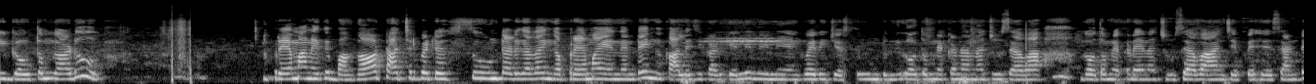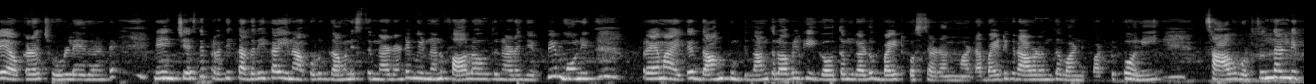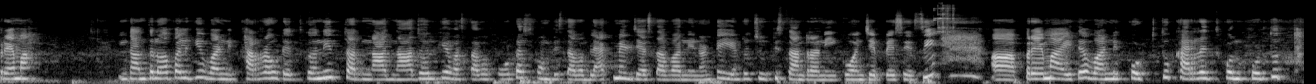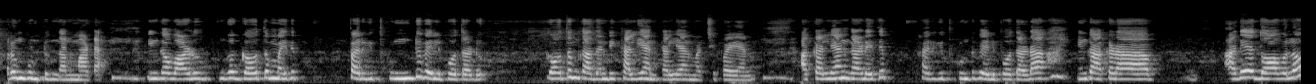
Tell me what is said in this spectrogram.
ఈ గౌతమ్ గాడు ప్రేమని అయితే బాగా టార్చర్ పెట్టేస్తూ ఉంటాడు కదా. ఇంకా ప్రేమ ఏంటంటే ఇంకా కాలేజీ కాడికి వెళ్ళి వీడిని ఎంక్వైరీ చేస్తూ ఉంటుంది. గౌతమ్ని ఎక్కడైనా చూసావా? గౌతమ్ని ఎక్కడైనా చూసావా అని చెప్పేసి అంటే ఎక్కడ చూడలేదు అంటే నేను చేస్తే ప్రతి కదలిక ఈ నా కొడుకు గమనిస్తున్నాడంటే వీడు నన్ను ఫాలో అవుతున్నాడని చెప్పి మౌని ప్రేమ అయితే దాంకుంటుంది. అంత లోపలికి ఈ గౌతమ్ గాడు బయటకు వస్తాడనమాట బయటికి రావడంతో వాడిని పట్టుకొని చావు కొడుతుందండి ప్రేమ. ఇంకా అంత లోపలికి వాడిని కర్ర ఒకటి ఎత్తుకొని నా నా జోలికే వస్తావా ఫొటోస్ పంపిస్తావా బ్లాక్మెయిల్ చేస్తావా నేనంటే ఏంటో చూపిస్తానురా నీకు అని చెప్పేసేసి ప్రేమ అయితే వాడిని కొడుతూ కర్ర ఎత్తుకొని కొడుతూ తరుముకుంటుందనమాట ఇంకా వాడు ఇంకా గౌతమ్ అయితే పరిగెత్తుకుంటూ వెళ్ళిపోతాడు. గౌతమ్ కాదండి కళ్యాణ్ కళ్యాణ్ మర్చిపోయాను. ఆ కళ్యాణ్ గాడైతే పరిగెత్తుకుంటూ వెళ్ళిపోతాడా? ఇంకా అక్కడ అదే దోవలో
